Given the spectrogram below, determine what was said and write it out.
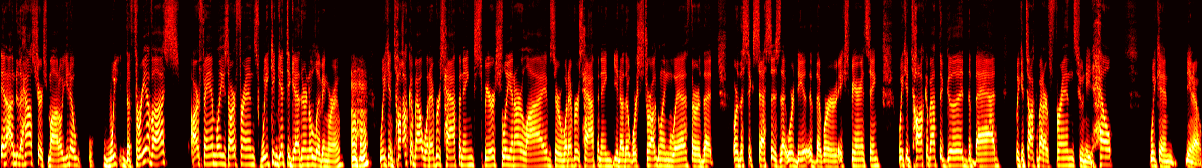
in, under the house church model, you know, we the three of us our families, our friends, we can get together in a living room. Mm-hmm. We can talk about whatever's happening spiritually in our lives or whatever's happening, you know, that we're struggling with or that, or the successes that we're, de- that we're experiencing. We can talk about the good, the bad. We can talk about our friends who need help. We can, you know,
